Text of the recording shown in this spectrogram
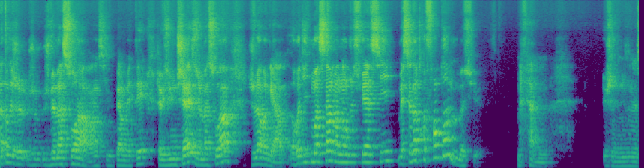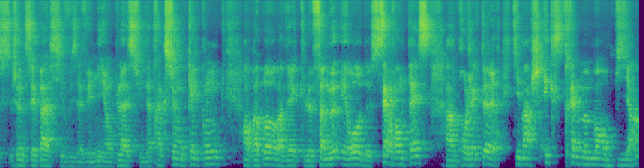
Attendez, je, vais m'asseoir, hein, si vous permettez. J'avais une chaise, je m'assois, je la regarde. Redites-moi ça maintenant que je suis assis. Mais c'est notre fantôme, monsieur. Madame, je ne, je ne, sais pas si vous avez mis en place une attraction quelconque en rapport avec le fameux héros de Cervantes, un projecteur qui marche extrêmement bien,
